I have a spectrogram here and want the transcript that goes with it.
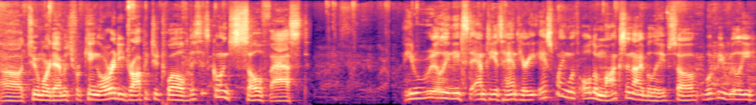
Uh, two more damage for King, already dropping to 12. This is going so fast. He really needs to empty his hand here. He is playing with all the Moxen, I believe, so it would be really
